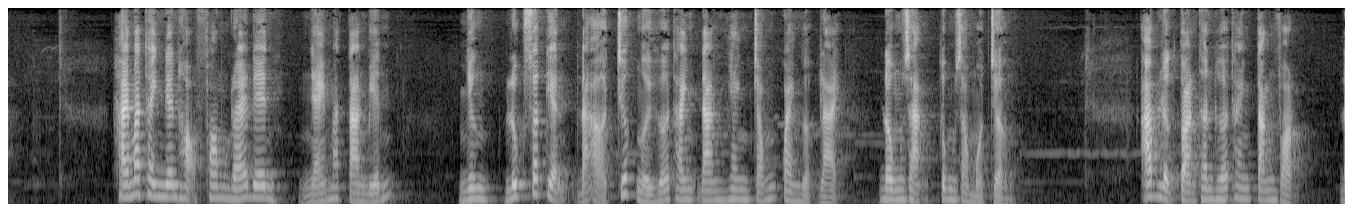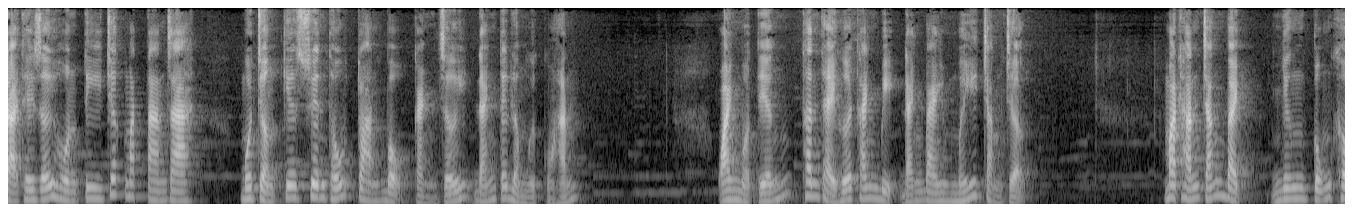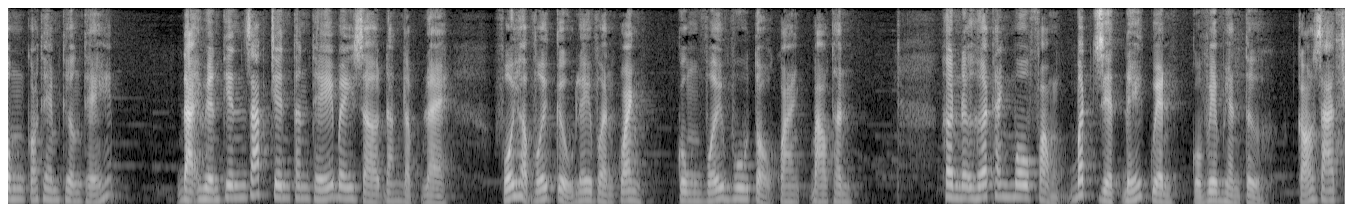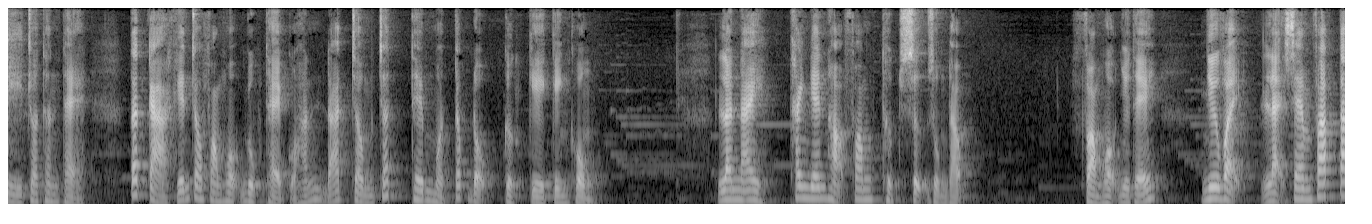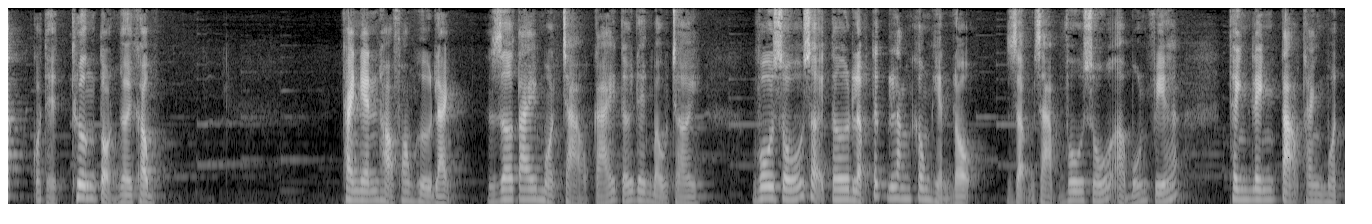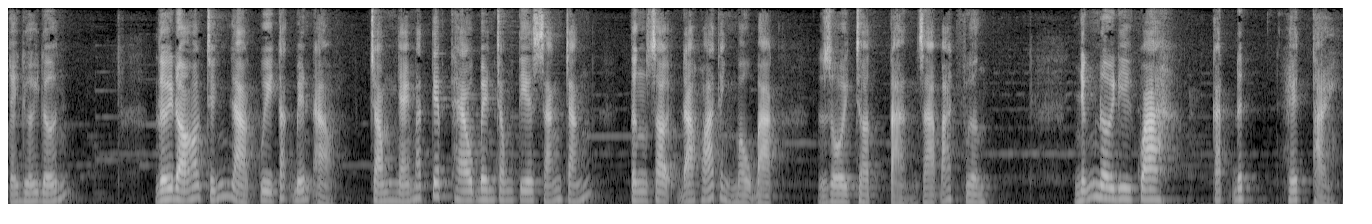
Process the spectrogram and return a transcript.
Hai mắt thanh niên họ phong lóe đen, nháy mắt tan biến. Nhưng lúc xuất hiện đã ở trước người hứa thanh đang nhanh chóng quay ngược lại, đồng dạng tung ra một trường. Áp lực toàn thân hứa thanh tăng vọt, đại thế giới hồn ti trước mắt tan ra, một trường kia xuyên thấu toàn bộ cảnh giới đánh tới lồng ngực của hắn. Oanh một tiếng, thân thể hứa thanh bị đánh bay mấy trăm trượng. Mặt hắn trắng bệch nhưng cũng không có thêm thương thế. Đại huyền thiên giáp trên thân thế bây giờ đang lập lè, phối hợp với cửu lê vườn quanh cùng với vu tổ quanh bao thân. Hơn nữa hứa thanh mô phỏng bất diệt đế quyền của viêm hiền tử có giá trị cho thân thể. Tất cả khiến cho phòng hộ nhục thể của hắn đã trồng chất thêm một tốc độ cực kỳ kinh khủng. Lần này, thanh niên họ Phong thực sự rung động. Phòng hộ như thế, như vậy lại xem pháp tắc có thể thương tổn ngươi không? Thanh niên họ Phong hừ lạnh, giơ tay một chảo cái tới lên bầu trời. Vô số sợi tơ lập tức lăng không hiển lộ, rậm rạp vô số ở bốn phía, thình linh tạo thành một cái lưới lớn. Lưới đó chính là quy tắc biến ảo. Trong nháy mắt tiếp theo bên trong tia sáng trắng, từng sợi đã hóa thành màu bạc, rồi chợt tản ra bát phương. Những nơi đi qua, cắt đứt hết thảy.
